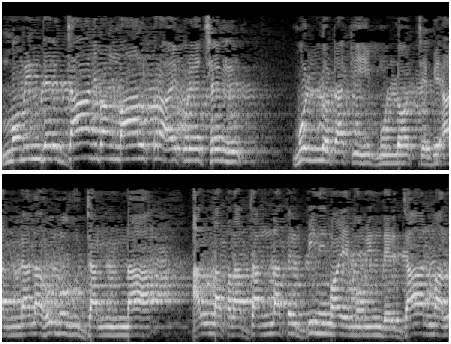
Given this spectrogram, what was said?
মমিনদের যান এবং মাল ক্রয় করেছেন। মূল্যটা কি? মূল্য হচ্ছে জান্না। আল্লাহ তালা জান্নাতের বিনিময়ে মমিনদের যান মাল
